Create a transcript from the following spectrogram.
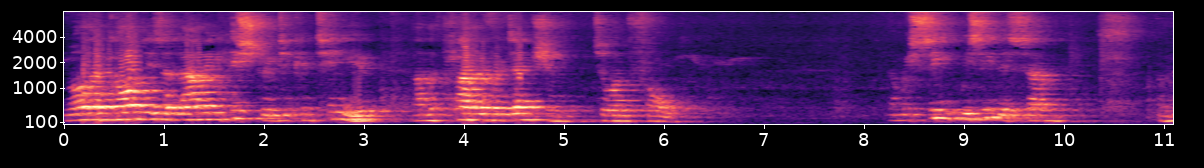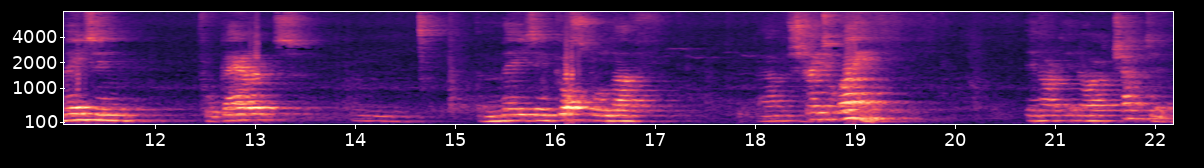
Rather, God is allowing history to continue and the plan of redemption to unfold. And we see, we see this um, amazing forbearance, amazing gospel love um, straight away in our, in our chapter.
